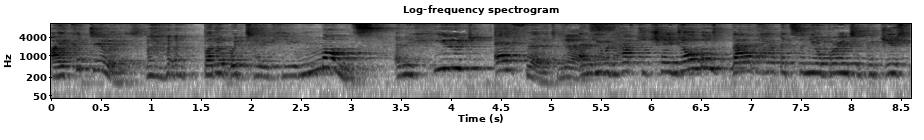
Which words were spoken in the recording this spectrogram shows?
I could do it, but it would take you months and a huge effort, Yes. and you would have to change all those bad habits in your brain to produce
